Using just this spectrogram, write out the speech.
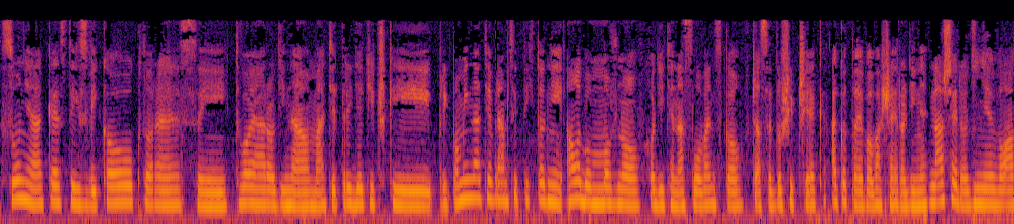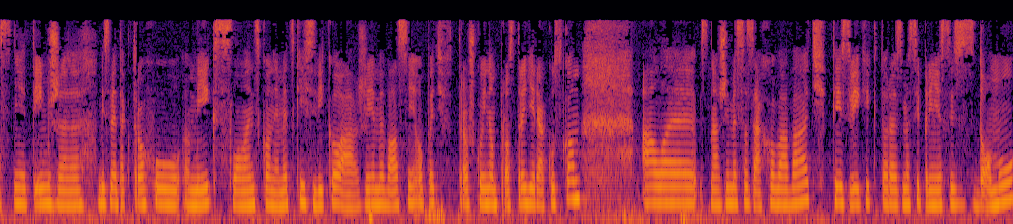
Sú nejaké z tých zvykov, ktoré si tvoja rodina, máte tri detičky pripomínate v rámci týchto dní, alebo možno chodíte na Slovensko v čase dušičiek? Ako to je vo vašej rodine? V našej rodine vlastne tým, že my sme tak trochu mix slovensko-nemeckých zvykov a žijeme vlastne opäť v trošku inom prostredí rakúskom, ale snažíme sa zachovávať tie zvyky, ktoré sme si priniesli z domu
